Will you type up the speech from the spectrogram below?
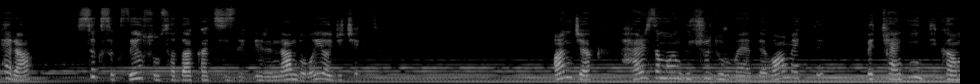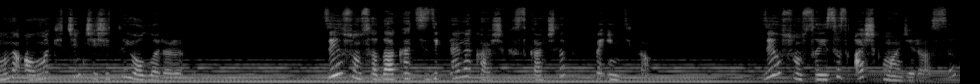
Hera sık sık Zeus'un sadakatsizliklerinden dolayı acı çekti. Ancak her zaman güçlü durmaya devam etti ve kendi intikamını almak için çeşitli yollar aradı. Zeus'un sadakatsizliklerine karşı kıskançlık ve intikam. Zeus'un sayısız aşk macerası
